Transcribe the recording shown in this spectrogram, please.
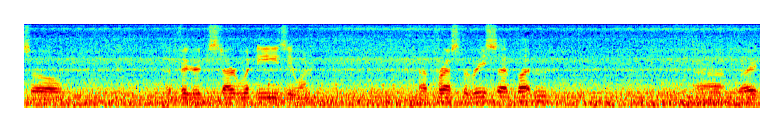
So I figured to start with the easy one. I pressed the reset button, uh, right,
